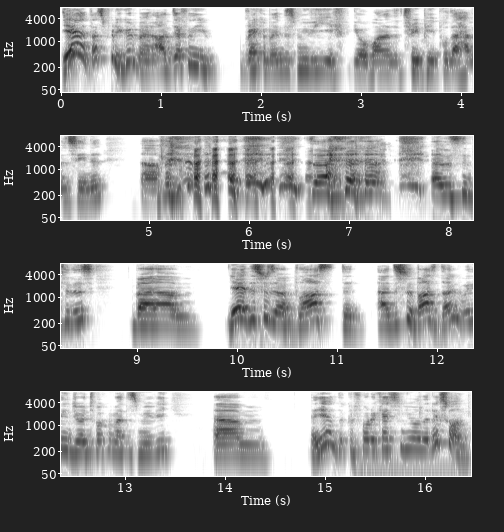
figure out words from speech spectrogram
yeah, that's pretty good, man. I definitely recommend this movie if you're one of the three people that haven't seen it. Um, so, and listen to this. But um, yeah, this was a blast. Uh, this was a blast, Doug. Really enjoyed talking about this movie. Um, yeah, looking forward to catching you on the next one.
